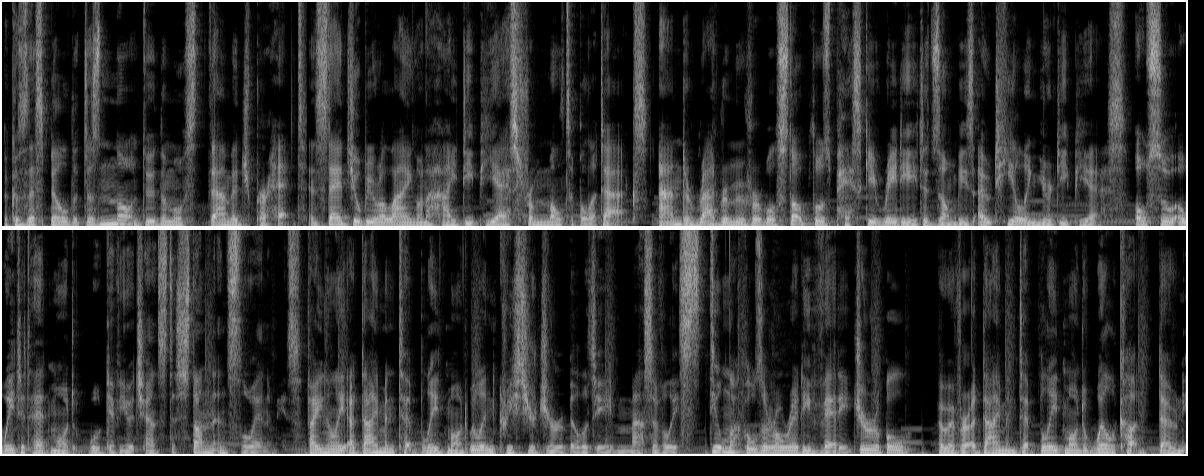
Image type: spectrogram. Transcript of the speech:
because this build does not do the most damage per hit. Instead, you'll be relying on a high DPS from multiple attacks, and a rad remover will stop those pesky radiated zombies out healing your DPS. Also, a weighted head mod will give you a chance to stun and slow enemies. Finally, a diamond tip blade mod will increase your durability massively. Steel knuckles are already very durable, However, a diamond tip blade mod will cut down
